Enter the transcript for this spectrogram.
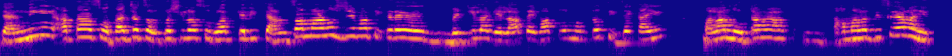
त्यांनी आता स्वतःच्या चौकशीला सुरुवात केली. त्यांचा माणूस जेव्हा तिकडे भेटीला गेला तेव्हा तो म्हणतो तिथे काही मला नोटा आम्हाला दिसल्या नाहीत.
